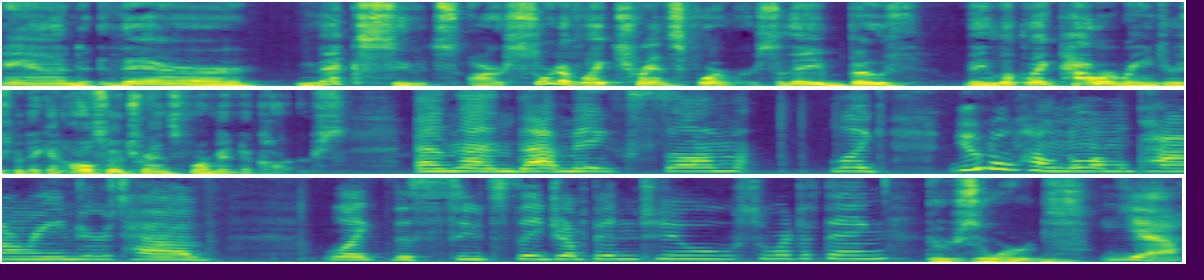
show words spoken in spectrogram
And their mech suits are sort of like Transformers. So they both they look like Power Rangers, but they can also transform into cars. And then that makes them like you know how normal Power Rangers have like the suits they jump into, sort of thing. They're Zords. Yeah.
